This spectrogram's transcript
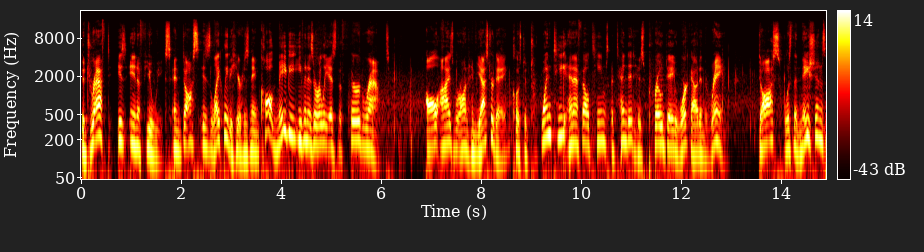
The draft is in a few weeks, and Doss is likely to hear his name called, maybe even as early as the third round. All eyes were on him yesterday. Close to 20 NFL teams attended his pro day workout in the rain. Doss was the nation's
